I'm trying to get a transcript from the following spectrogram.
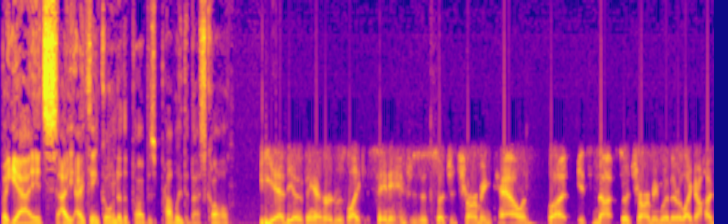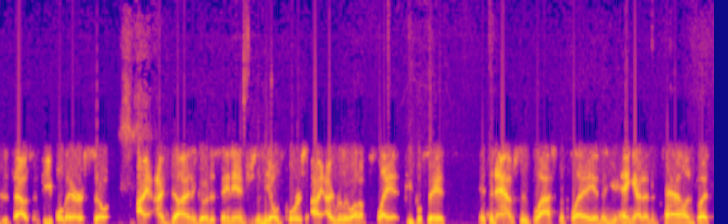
but yeah, it's I, I think going to the pub is probably the best call. Yeah, the other thing I heard was like St. Andrews is such a charming town, but it's not so charming when there are like a hundred thousand people there. So I, I'm dying to go to St. Andrews in the old course. I, I really want to play it. People say it's it's an absolute blast to play, and then you hang out in the town. But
